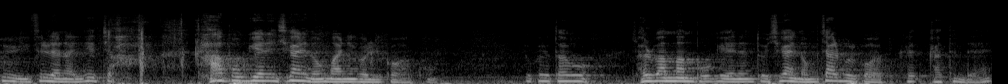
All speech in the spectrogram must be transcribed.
수 있을래나 이게 다 보기에는 시간이 너무 많이 걸릴 것 같고 그렇다고 절반만 보기에는 또 시간이 너무 짧을 것 같은데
